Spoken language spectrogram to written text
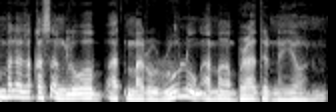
Malalakas ang loob at marurunong ang mga brother na yon.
